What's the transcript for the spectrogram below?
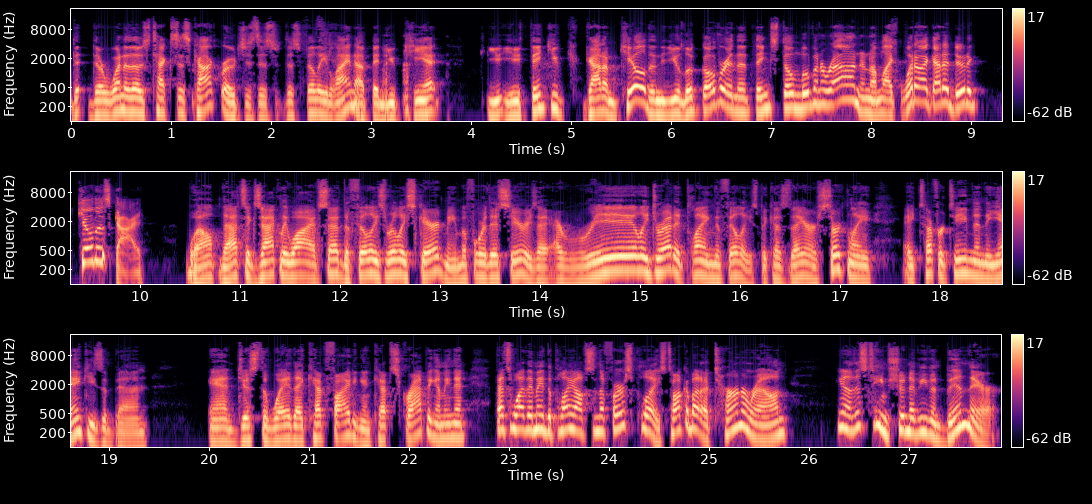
th- they're one of those Texas cockroaches. This this Philly lineup, and you can't. You, you think you got him killed, and then you look over, and the thing's still moving around, and I'm like, what do I got to do to kill this guy? Well, that's exactly why I've said the Phillies really scared me before this series. I, I really dreaded playing the Phillies because they are certainly a tougher team than the Yankees have been. And just the way they kept fighting and kept scrapping. I mean, that, that's why they made the playoffs in the first place. Talk about a turnaround. You know, this team shouldn't have even been there.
